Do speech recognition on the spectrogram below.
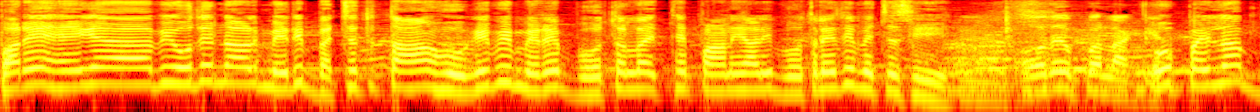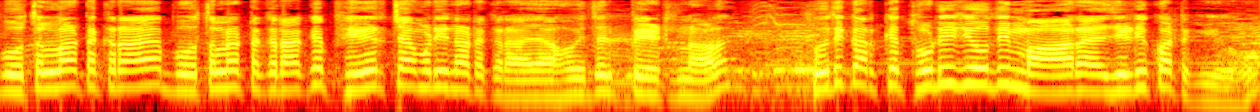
ਪਰ ਇਹ ਹੈਗਾ ਵੀ ਉਹਦੇ ਨਾਲ ਮੇਰੀ ਬਚਤ ਤਾਂ ਹੋ ਗਈ ਵੀ ਮੇਰੇ ਬੋਤਲ ਇੱਥੇ ਪਾਣੀ ਵਾਲੀ ਬੋਤਲ ਇਹਦੇ ਵਿੱਚ ਸੀ। ਉਹਦੇ ਉੱਪਰ ਲੱਗ ਉਹ ਪਹਿਲਾਂ ਬੋਤਲਾਂ ਟਕਰਾਇਆ ਬੋਤਲਾਂ ਟਕਰਾ ਕੇ ਫੇਰ ਚਮੜੀ ਨਾਲ ਟਕਰਾਇਆ ਉਹ ਇਧਰ ਪੇਟ ਨਾਲ। ਉਹਦੇ ਕਰਕੇ ਥੋੜੀ ਜਿਹੀ ਉਹਦੀ ਮਾਰ ਹੈ ਜਿਹੜੀ ਘਟ ਗਈ ਉਹ।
